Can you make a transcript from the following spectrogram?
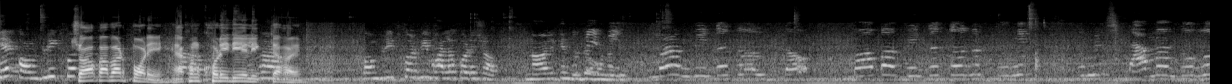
যে কমপ্লিট চক আবার পরে। এখন খড়ি দিয়ে লিখতে হয়। কমপ্লিট করবি ভালো করে সব। নাহলে কিন্তু দেবো না। মা বিদ্যুৎ তো বাবা বিদ্যুৎ তো তুমি তুমি সামান দেবো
